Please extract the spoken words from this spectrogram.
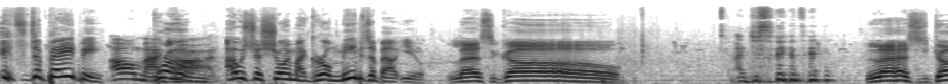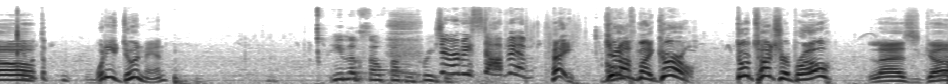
It's DaBaby. Oh my Bro, god. I was just showing my girl memes about you. Let's go. I just said that. Let's go. What, the, what are you doing, man? He looks so fucking creepy. Jeremy, stop him! Hey, get off my girl! Don't touch her, bro! Let's go.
